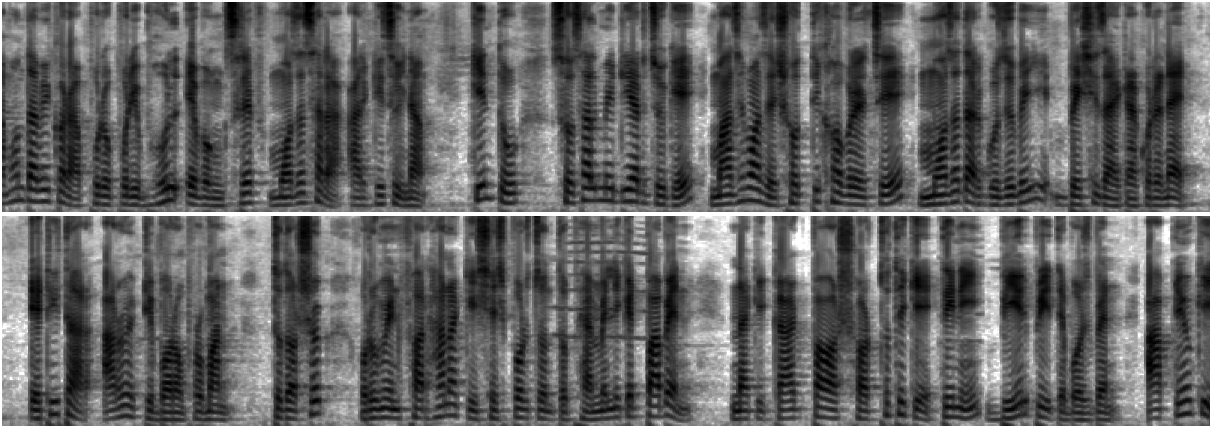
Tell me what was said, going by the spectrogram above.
এমন দাবি করা পুরোপুরি ভুল এবং স্রেফ মজা ছাড়া আর কিছুই না। কিন্তু সোশ্যাল মিডিয়ার যুগে মাঝে মাঝে সত্যি খবরের চেয়ে মজাদার গুজবেই বেশি জায়গা করে নেয়। এটি তার আরও একটি বড় প্রমাণ। তো দর্শক, রুমিন ফারহানা কি শেষ পর্যন্ত ফ্যামিলি কার্ড পাবেন, নাকি কার্ড পাওয়ার শর্ত থেকে তিনি বিয়ের পিড়িতে বসবেন? আপনিও কি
